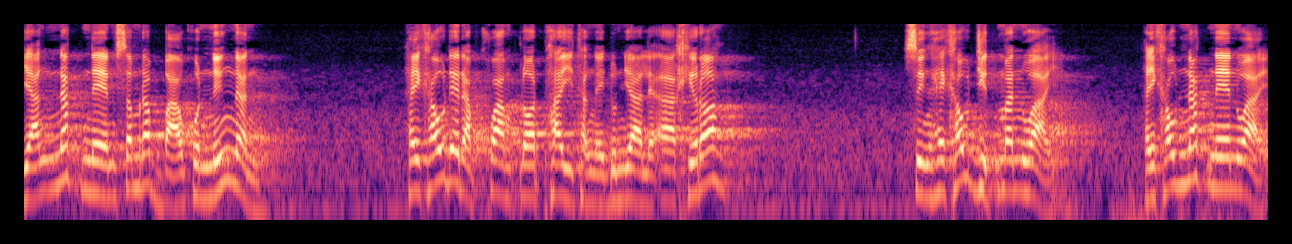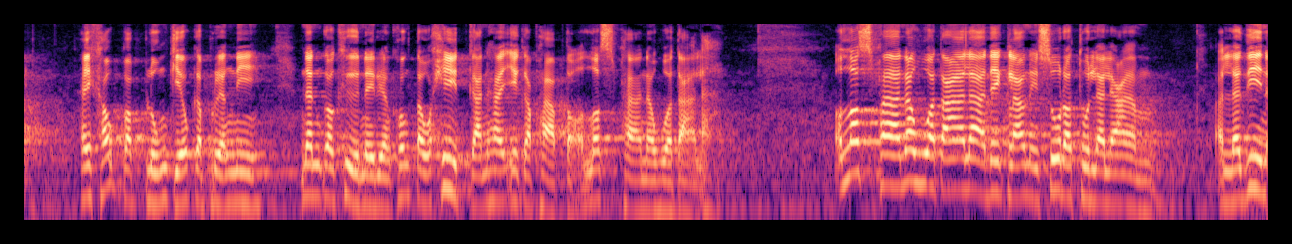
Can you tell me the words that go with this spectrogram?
อย่างนักแนนสำหรับบ่าวคนหนึ่งนั้น ให้เขาได้รับความปลอดภัยทั้งในดุนยาและอาคิราะห์ซึ่งให้เขายึดมันไวให้เขานักแนนไวให้เขาปรับปรุงเกี่ยวกับเรื่องนี้ นั่นก็คือในเรื่องของเตาฮีดการให้เอกภาพต่ออัลลอฮฺสุบฮานะฮูวตาลาอัลลอฮฺสุบฮานะฮูวตาลาได้กล่าวในสุรทูละลาม อัลลดีน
